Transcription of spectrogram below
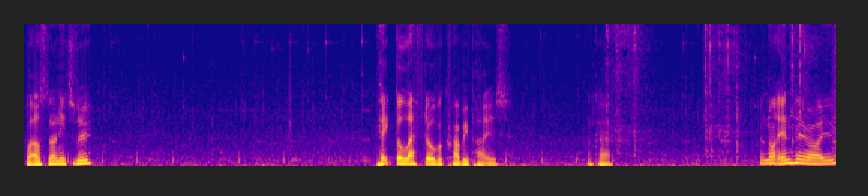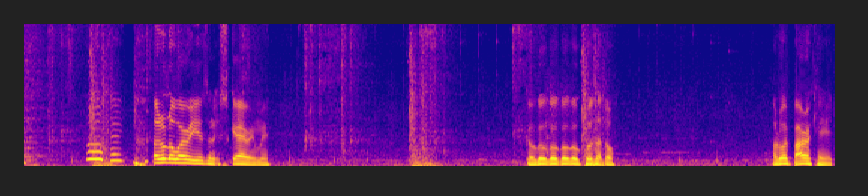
What else do I need to do? Pick the leftover Krabby Patties. Okay. You're not in here, are you? Oh, okay. I don't know where he is and it's scaring me. Go, go, go, go, go. Close that door. How do I barricade?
